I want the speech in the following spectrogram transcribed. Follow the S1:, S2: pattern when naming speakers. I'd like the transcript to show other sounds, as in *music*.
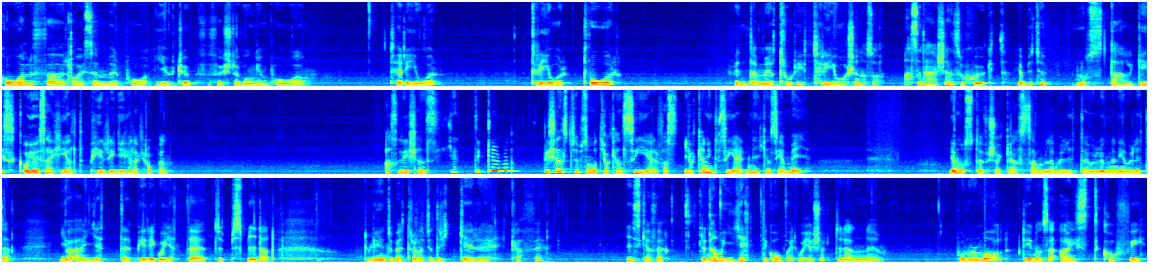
S1: Skål för ASMR på Youtube för första gången på tre år. Tre år? Två år? Jag vet inte, men jag tror det är tre år sedan alltså. Alltså det här känns så sjukt. Jag blir typ nostalgisk och jag är så här helt pirrig i hela kroppen. Alltså det känns jättekul. Det känns typ som att jag kan se er, fast jag kan inte se er, ni kan se mig. Jag måste försöka samla mig lite och lugna ner mig lite. Jag är jättepirrig och jättetyp speedad. Det blir ju inte bättre av att jag dricker eh, kaffe. Iskaffe. Den här var jättegod by the way. Jag köpte den eh, på normal. Det är någon sån här iced coffee.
